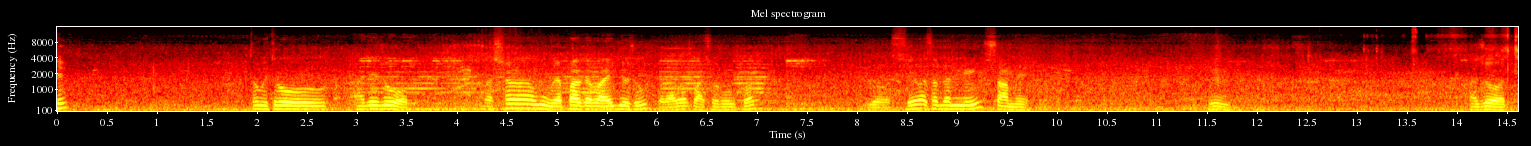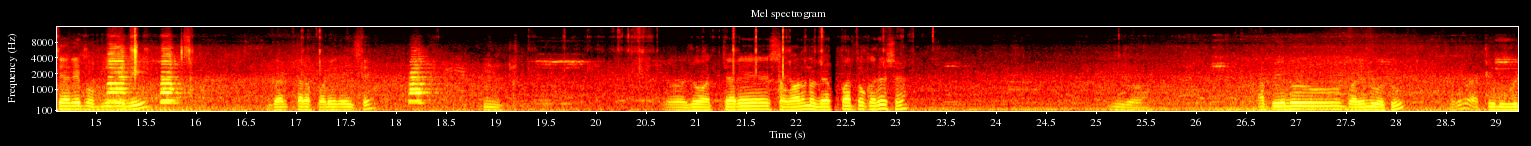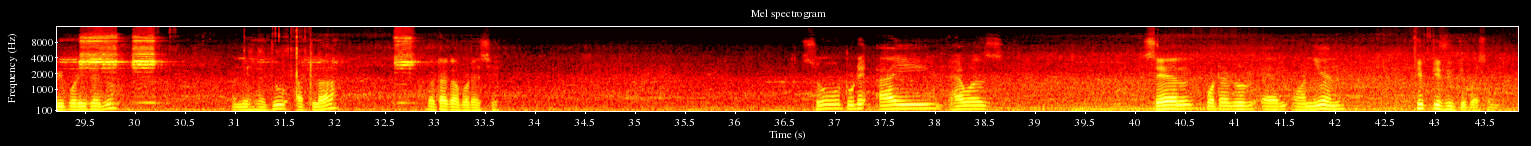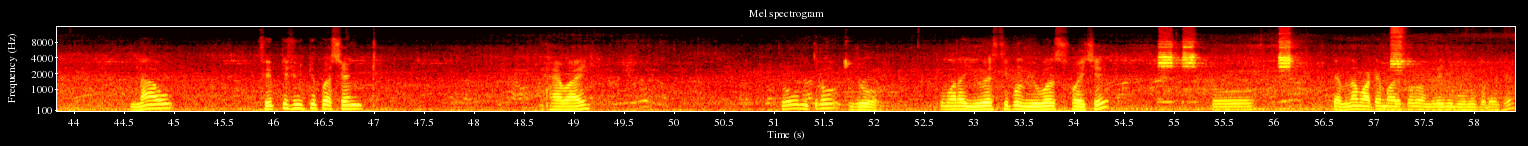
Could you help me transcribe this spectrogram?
છે. તો મિત્રો, આજે જુઓ પાછળ હું વેપાર કરવા આવી ગયો છું, બરાબર, પાછો રોડ ઉપર જો, સેવા સદનની સામે. હમ. હા જો, અત્યારે પબ્લિક બધી ઘર તરફ પડી રહી છે. હમ. જો, અત્યારે સવારનો વેપાર તો કર્યો છે. જો, આ પેલું ભરેલું હતું. બરાબર? આટલી ડુંગળી પડી છે હજુ. અને હજુ આટલા બટાકા પડે છે. So today I have a sale potato and onion fifty fifty percent now fifty fifty percent have I તો મિત્રો, જુઓ, તો મારા યુએસથી પણ વ્યૂવર્સ હોય છે. તો તેમના માટે મારે થોડું અંગ્રેજી બોલવું પડે છે.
